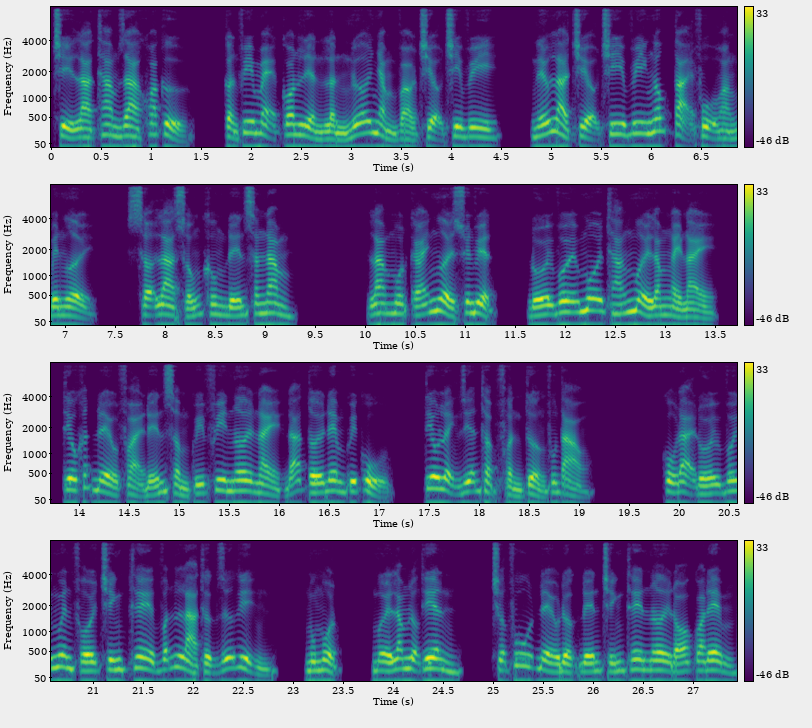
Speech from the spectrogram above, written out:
Chỉ là tham gia khoa cử, cẩn phi mẹ con liền lần nữa nhằm vào triệu chi vi, nếu là triệu chi vi ngốc tại phụ hoàng bên người, sợ là sống không đến sang năm. Làm một cái người xuyên Việt, đối với mỗi tháng 15 ngày này, tiêu khất đều phải đến sầm quý phi nơi này đã tới đêm quý củ, tiêu lệnh diễn thập phần tưởng phun tào. Cổ đại đối với nguyên phối chính thê vẫn là thực giữ gìn, mùng 1, 15 lượng thiên, trượng phu đều được đến chính thê nơi đó qua đêm.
